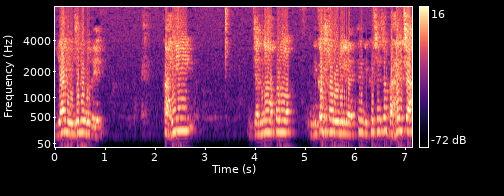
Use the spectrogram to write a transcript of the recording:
या योजनेमध्ये काही ज्यांना आपण निकष ठरवलेले आहेत त्या निकषाच्या बाहेरच्या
